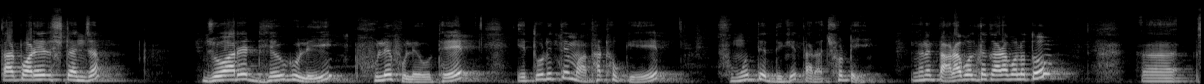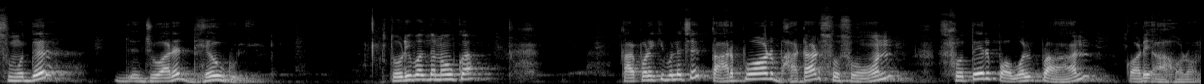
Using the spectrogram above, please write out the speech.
তারপরের স্ট্যাঞ্জা জোয়ারের ঢেউগুলি ফুলে ফুলে ওঠে এতরিতে মাথা ঠোকে সমুদ্রের দিকে তারা ছোটে। এখানে তারা বলতে কারা বলো তো সমুদ্রের জোয়ারের ঢেউগুলি। তরি বলতে নৌকা। তারপরে কি বলেছে? তারপর ভাটার শোষণ স্রোতের প্রবল প্রাণ করে আহরণ।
